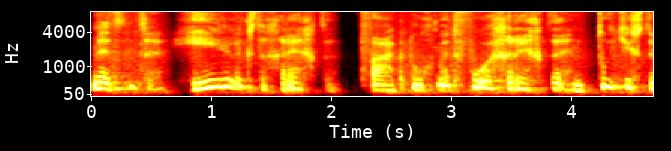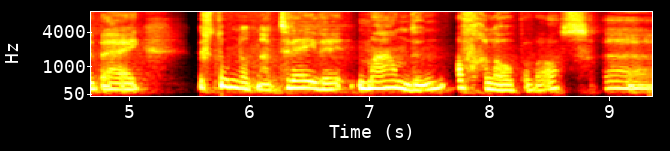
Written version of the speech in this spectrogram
Met de heerlijkste gerechten. Vaak nog met voorgerechten en toetjes erbij. Dus toen dat na twee maanden afgelopen was, uh,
